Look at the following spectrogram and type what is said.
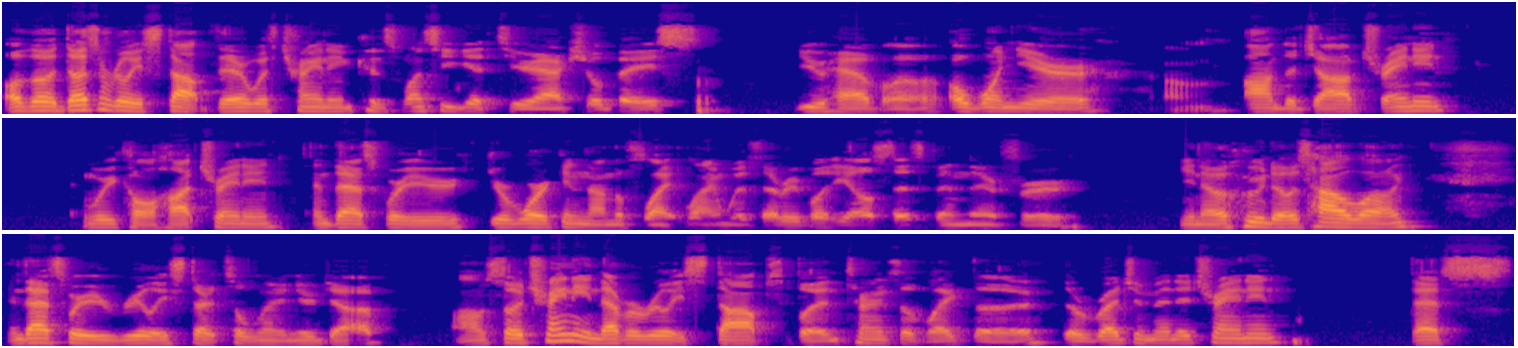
Although it doesn't really stop there with training because once you get to your actual base, you have a, a one year um, on the job training. we call hot training, and that's where you're you're working on the flight line with everybody else that's been there for, you know, who knows how long, and that's where you really start to learn your job. Um, so training never really stops, but in terms of like the the regimented training, that's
